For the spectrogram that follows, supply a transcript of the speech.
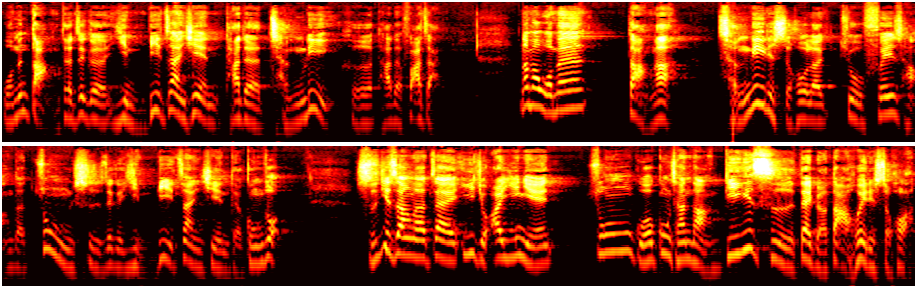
我们党的这个隐蔽战线它的成立和它的发展。那么，我们党啊成立的时候呢，就非常的重视这个隐蔽战线的工作。实际上呢，在一九二一年中国共产党第一次代表大会的时候啊，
